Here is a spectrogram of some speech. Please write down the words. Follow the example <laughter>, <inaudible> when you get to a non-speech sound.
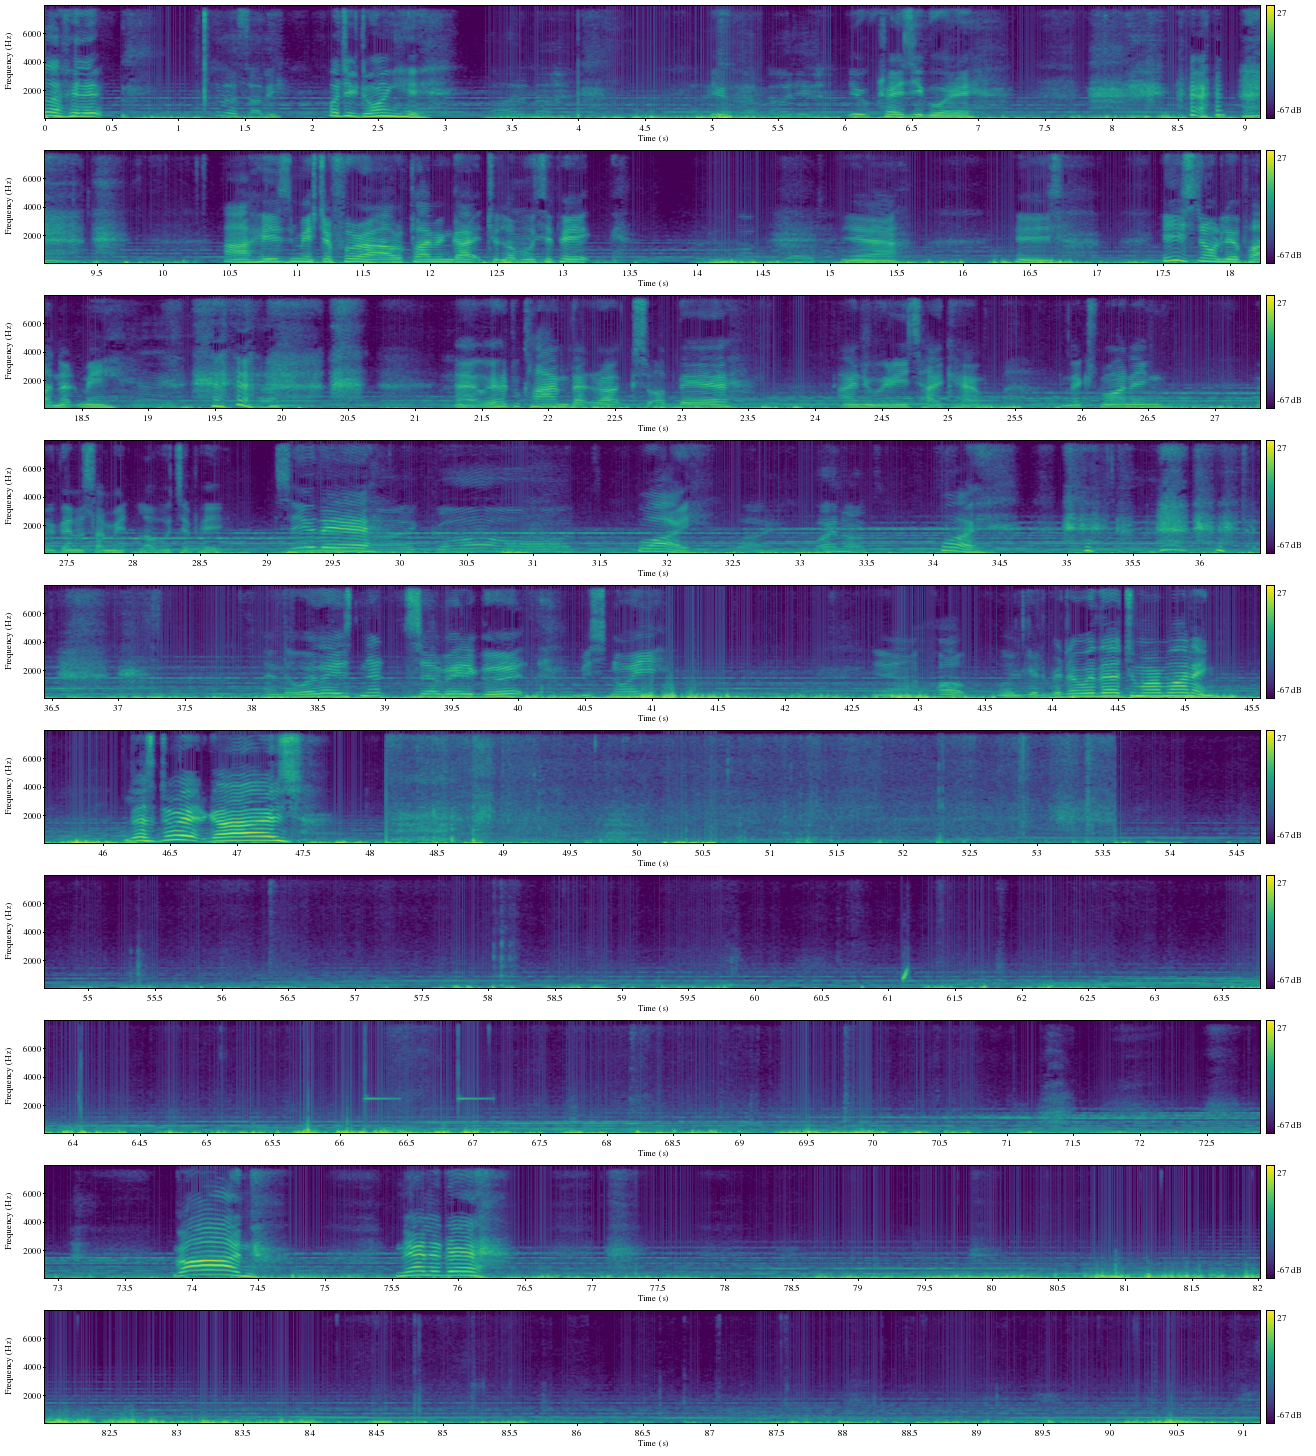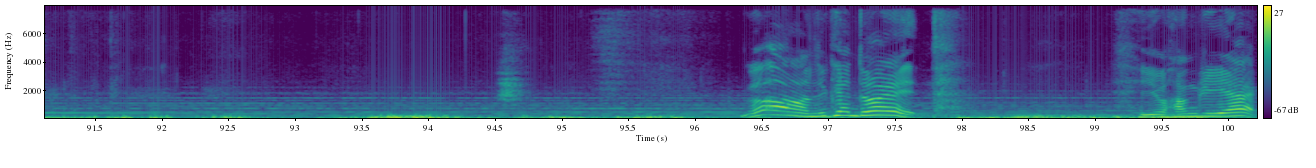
Hello, Philip. Hello, Sally. What are you doing here? Oh, I don't know. I You- have no idea. You crazy gory. <laughs> Ah, here's Mr. Fura, our climbing guide to Lobuche Peak. A real mountain guide. Yeah, he's he's no leopard, not me. Uh, <laughs> we have to climb that rocks up there, and we reach high camp. Next morning, we're gonna summit Lobuche Peak. See you there. My God. Why? Why? Why not? Why? <laughs> and the weather is not so very good. Be snowy. Yeah, hope we'll get better weather tomorrow morning. Let's do it, guys. Gone. Nearly there. Go on, you can do it. You hungry yak.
